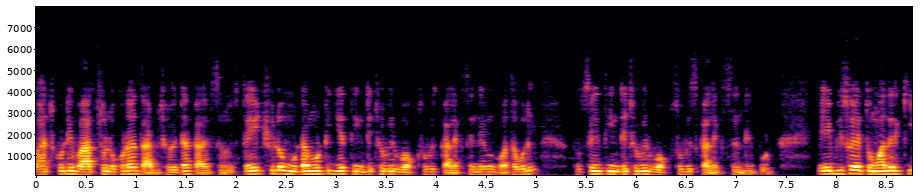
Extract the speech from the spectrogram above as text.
পাঁচ কোটি বাহাত্তর লক্ষ টাকা দাবি ছবিটার কালেকশন হয়েছে। তো এই ছিল মোটামুটি যে তিনটে ছবির বক্স অফিস কালেকশন নিয়ে আমি কথা বলি। তো সেই তিনটে ছবির বক্স অফিস কালেকশন রিপোর্ট এই বিষয়ে তোমাদের কি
